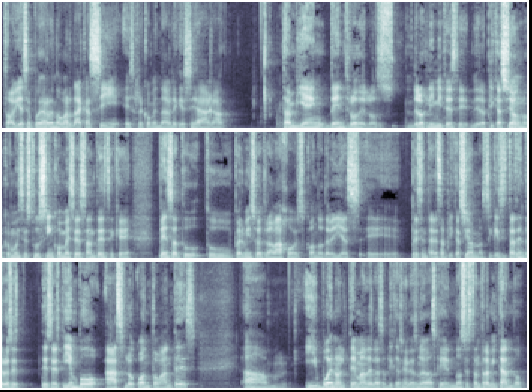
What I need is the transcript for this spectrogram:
todavía se puede renovar DACA, sí, es recomendable que se haga también dentro de los, de los límites de, la aplicación, ¿no? Como dices tú, cinco meses antes de que venza tu, tu permiso de trabajo es cuando deberías eh, presentar esa aplicación. Así que si estás dentro de ese, de ese tiempo, hazlo cuanto antes. y bueno, el tema de las aplicaciones nuevas que no se están tramitando,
